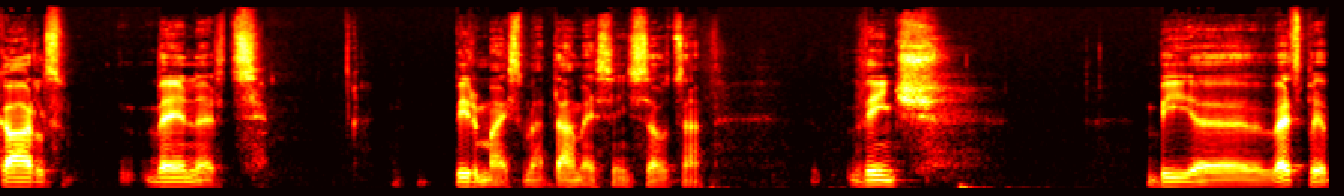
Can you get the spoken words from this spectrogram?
Kārlis Bēnerts, pirmais, tā mēs viņu saucām, viņš bija vecpie,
